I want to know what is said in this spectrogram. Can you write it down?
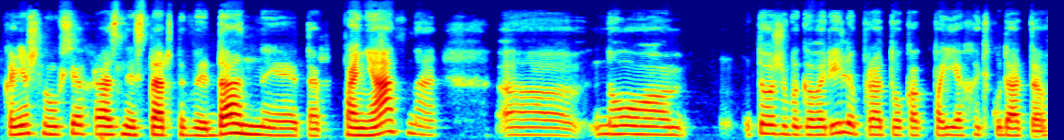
Конечно, у всех разные стартовые данные, это понятно, а, но тоже вы говорили про то, как поехать куда-то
